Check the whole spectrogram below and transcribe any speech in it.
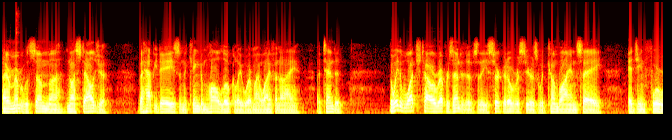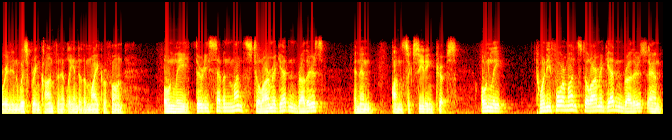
I remember with some uh, nostalgia the happy days in the Kingdom Hall locally where my wife and I attended. The way the Watchtower representatives, the circuit overseers, would come by and say, edging forward and whispering confidently into the microphone, only 37 months till Armageddon, brothers. And then on succeeding trips, only 24 months till Armageddon, brothers. And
